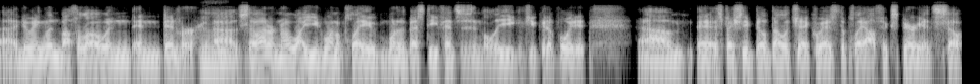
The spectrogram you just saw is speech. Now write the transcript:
uh, New England, Buffalo, and and Denver. Mm-hmm. Uh, so I don't know why you'd want to play one of the best defenses in the league if you could avoid it, um, especially Bill Belichick who has the playoff experience. So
